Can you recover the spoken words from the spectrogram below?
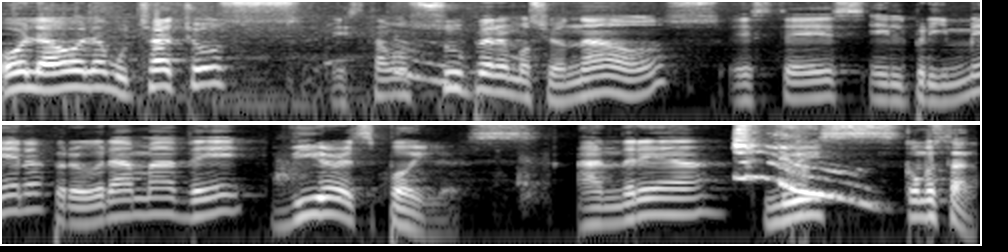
Hola, hola muchachos. Estamos súper emocionados. Este es el primer programa de Beer Spoilers. Andrea, Luis, ¿cómo están?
